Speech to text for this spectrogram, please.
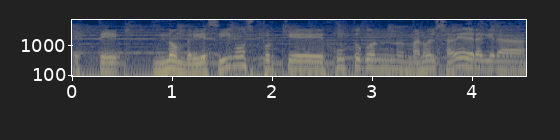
este nombre. Y decidimos porque junto con Manuel Saavedra, que era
